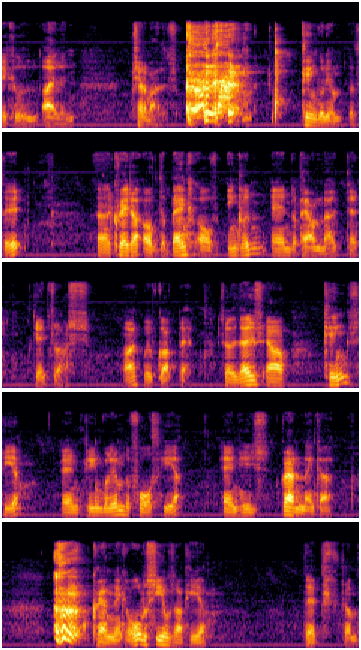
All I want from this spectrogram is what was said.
Rekuhu Island, Chatham Islands. King William III, uh, creator of the Bank of England and the pound note that gave to us. Right, we've got that. So those are kings here and King William the here, and his crown and anchor, crown and anchor, all the seals up here. That's the um,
